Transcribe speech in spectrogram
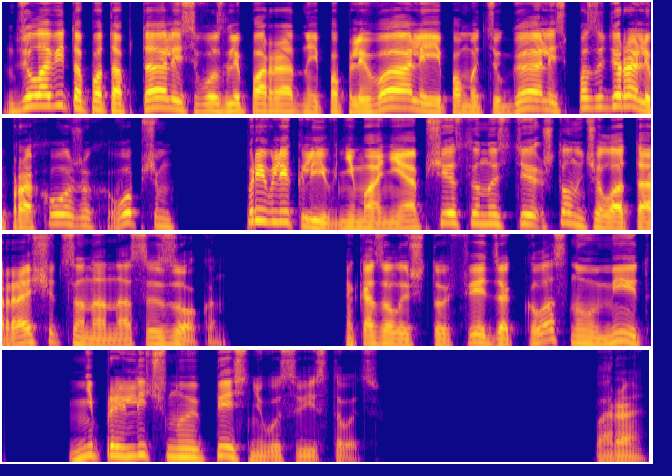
Деловито потоптались возле парадной, поплевали и поматюгались, позадирали прохожих. В общем, привлекли внимание общественности, что начала таращиться на нас из окон. Оказалось, что Федя классно умеет неприличную песню высвистывать. «Пора»,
